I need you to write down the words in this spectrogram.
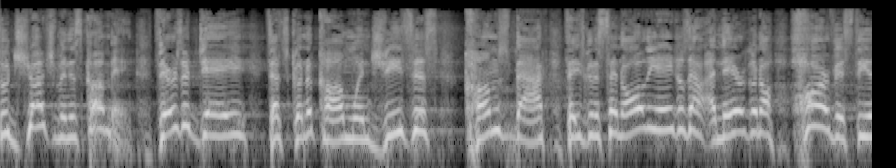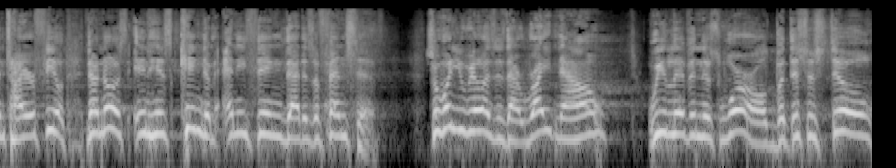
So judgment is coming. There's a day that's going to come when Jesus comes back that he's going to send all the angels out and they are going to harvest the entire field. Now notice in his kingdom, anything that is offensive. So what you realize is that right now we live in this world, but this is still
